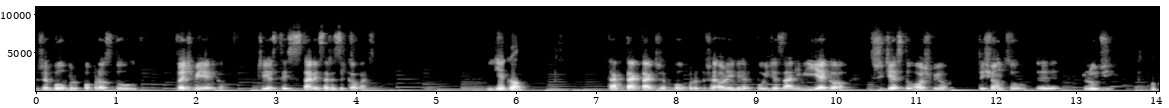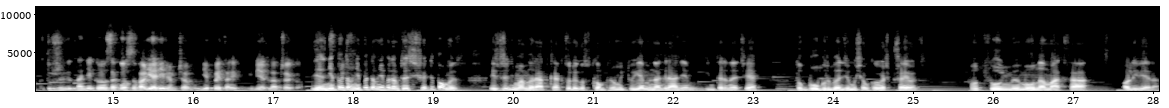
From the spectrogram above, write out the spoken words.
że Bóbr po prostu weźmie jego? Czy jesteś w stanie zaryzykować? Jego? Tak, tak, tak, że, Bóbr, że Oliwier pójdzie za nim i jego 38 tysiącu y, ludzi, którzy na niego zagłosowali. Ja nie wiem czemu, nie pytaj mnie dlaczego. Ja nie pytam, nie pytam, nie pytam. To jest świetny pomysł. Jeżeli mamy Radka, którego skompromitujemy nagraniem w internecie, to Bubr będzie musiał kogoś przejąć. Podsujmy mu na maksa Oliwiera.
